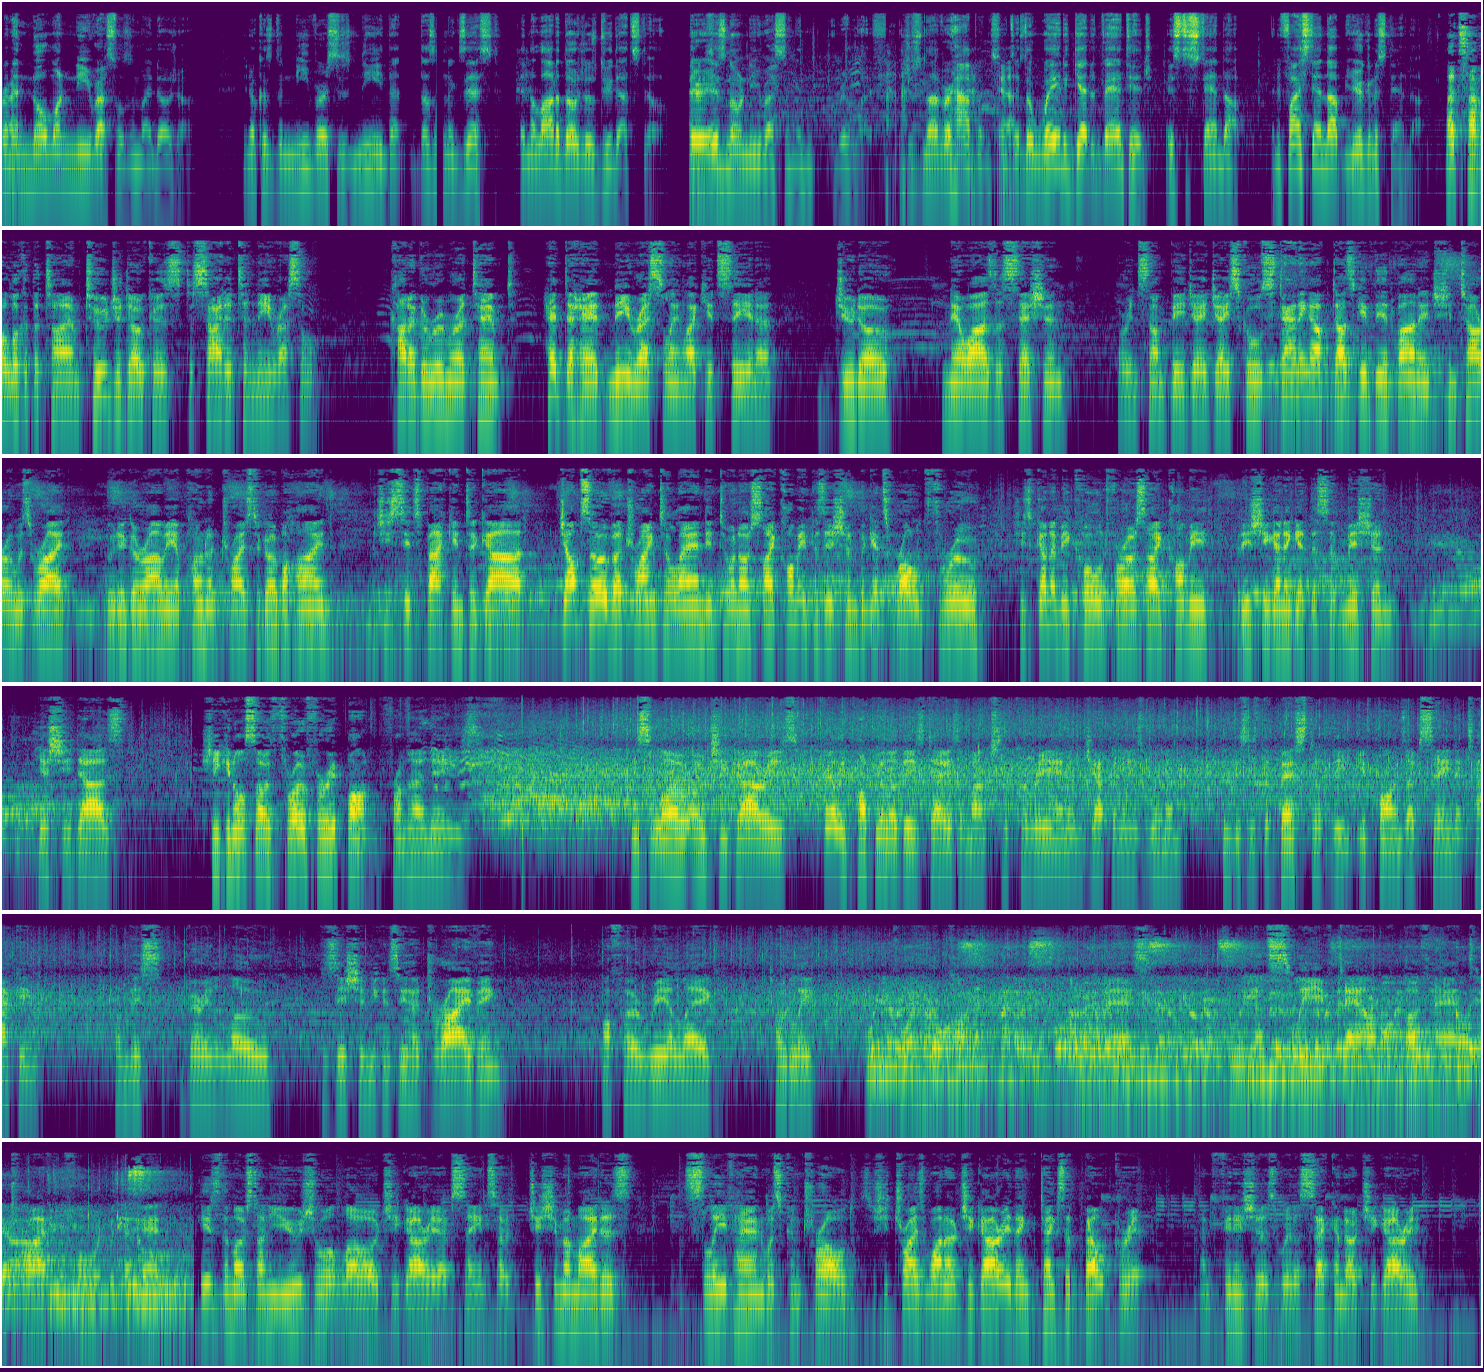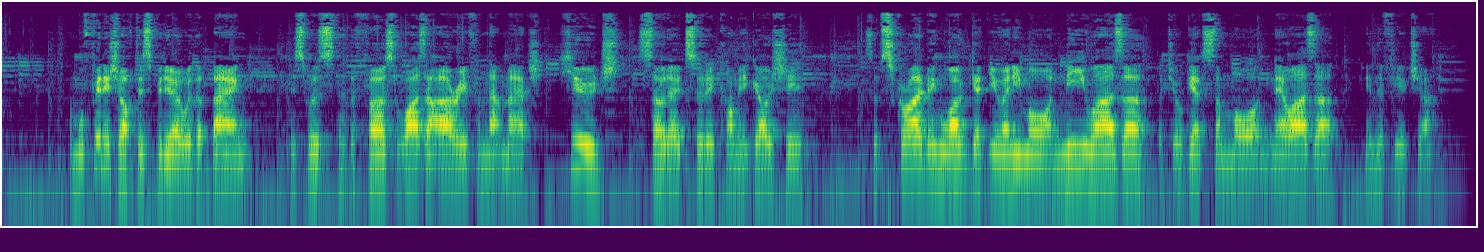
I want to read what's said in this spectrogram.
Right. and then no one knee wrestles in my dojo. You know, because the knee versus knee that doesn't exist, and a lot of dojos do that still. There is no knee wrestling in real life. It just never happens. Yeah. like the way to get advantage is to stand up, and if I stand up, you're gonna stand up. Let's have a look at the time two judokas decided to knee wrestle. Kataguruma attempt, head to head, knee wrestling like you'd see in a judo newaza session or in some BJJ schools. Standing up does give the advantage. Shintaro was right. Udegarami opponent tries to go behind, but she sits back into guard, jumps over trying to land into an Osaekomi position but gets rolled through. She's going to be called for Osaekomi, but is she going to get the submission? Yes, she does. She can also throw for Ippon from her knees. This low Ouchi-gari is fairly popular these days amongst the Korean and Japanese women. I think this is the best of the Ippons I've seen attacking from this very low position. You can see her driving off her rear leg, totally caught her opponent unawares, pulling that sleeve down with both hands and driving forward with the head. Here's the most unusual low Ouchi-gari I've seen. So Chishima Maeda's sleeve hand was controlled. So she tries one Ouchi-gari, then takes a belt grip and finishes with a second Ouchi-gari. And we'll finish off this video with a bang. This was the first Wazaari from that match. Huge Sode Tsurikomi Goshi. Subscribing won't get you any more Niwaza, but you'll get some more Newaza in the future.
